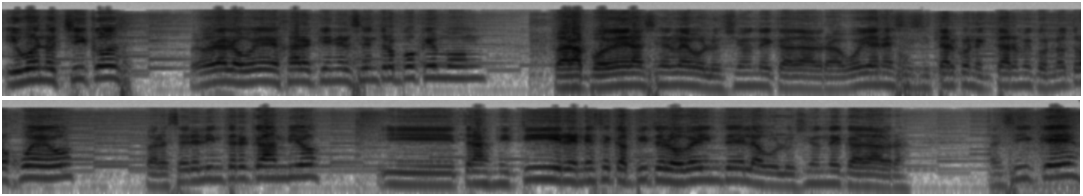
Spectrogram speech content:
Y bueno chicos, ahora lo voy a dejar aquí en el centro Pokémon para poder hacer la evolución de Cadabra. Voy a necesitar conectarme con otro juego para hacer el intercambio y transmitir en este capítulo 20 la evolución de Cadabra. Así que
